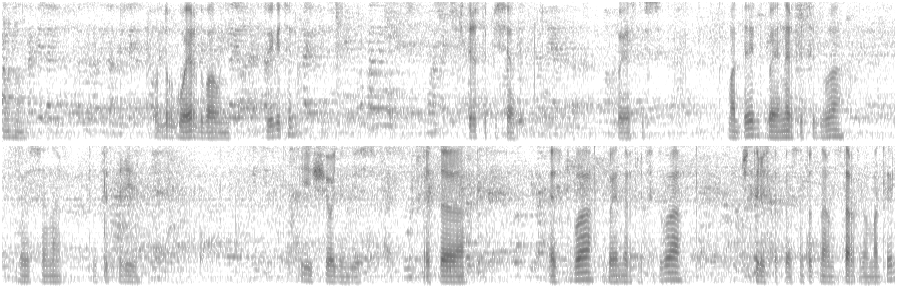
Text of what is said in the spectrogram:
Мгм. Вот другой R2 у них двигатель. 450 PS, модель BNR 32, BSNR 33 и еще один есть. Это S2, BNR 32, 400 PS. Тут, наверное, стартовая модель,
